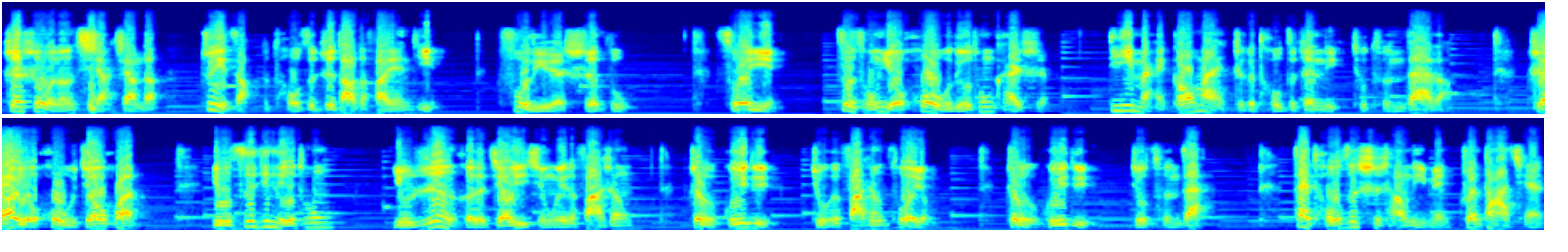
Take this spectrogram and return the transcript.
这是我能想象的最早的投资之道的发源地。复利的始祖，所以自从有货物流通开始，低买高卖这个投资真理就存在了。只要有货物交换，有资金流通，有任何的交易行为的发生，这个规律就会发生作用，这个规律就存在。在投资市场里面赚大钱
